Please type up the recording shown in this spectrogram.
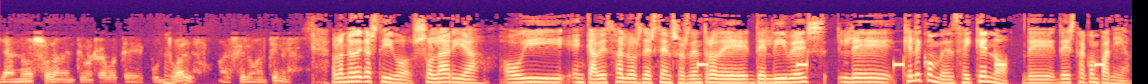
ya no es solamente un rebote puntual, a ver si lo mantiene. Hablando de castigo, Solaria hoy encabeza los descensos dentro de, del IBEX. Le, ¿Qué le convence y qué no de, esta compañía?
